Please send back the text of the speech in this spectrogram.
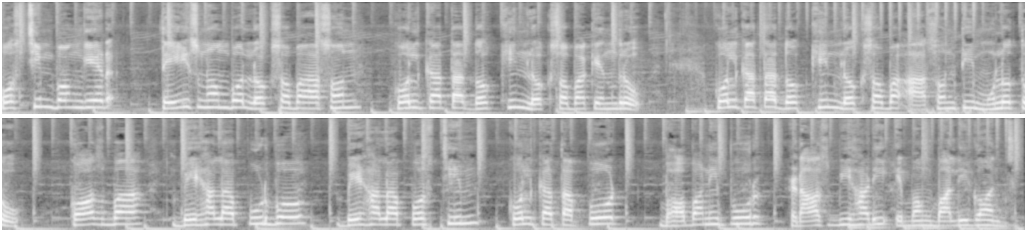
পশ্চিমবঙ্গের তেইশ নম্বর লোকসভা আসন কলকাতা দক্ষিণ লোকসভা কেন্দ্র। কলকাতা দক্ষিণ লোকসভা আসনটি মূলত কসবা, বেহালা পূর্ব, বেহালা পশ্চিম, কলকাতা পোর্ট, ভবানীপুর, রাসবিহারী এবং বালিগঞ্জ।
